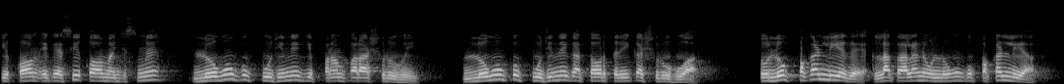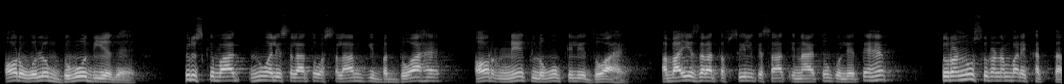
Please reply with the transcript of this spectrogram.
کی قوم ایک ایسی قوم ہے جس میں لوگوں کو پوجنے کی پرمپرا شروع ہوئی۔ لوگوں کو پوجنے کا طور طریقہ شروع ہوا۔ تو لوگ پکڑ لیے گئے۔ اللہ تعالیٰ نے ان لوگوں کو پکڑ لیا اور وہ لوگ ڈبو دیے گئے۔ پھر اس کے بعد نو علیہ السلاۃ والسلام کی بد دعا ہے اور نیک لوگوں کے لیے دعا ہے۔ اب آئیے ذرا تفصیل کے ساتھ ان آیتوں کو لیتے ہیں۔ سورہ نو سورہ نمبر اکہتر،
